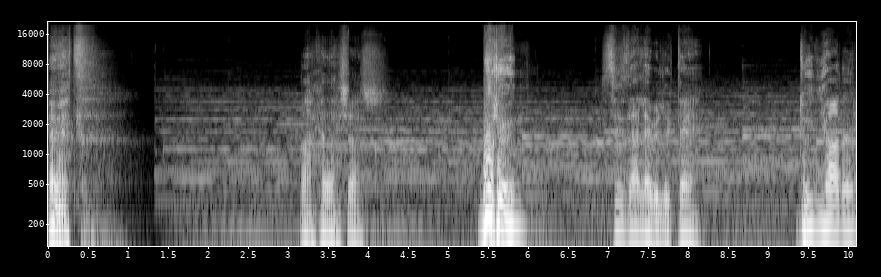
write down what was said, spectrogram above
Evet. Arkadaşlar. Bugün sizlerle birlikte dünyanın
